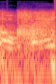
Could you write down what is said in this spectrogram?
okay?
